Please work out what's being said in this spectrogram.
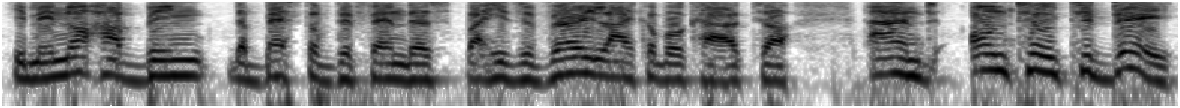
He may not have been the best of defenders, but he's a very likable character. And until today,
